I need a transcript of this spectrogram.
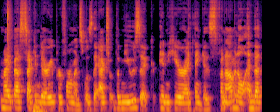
my best secondary performance was the actual the music in here. I think is phenomenal, and the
